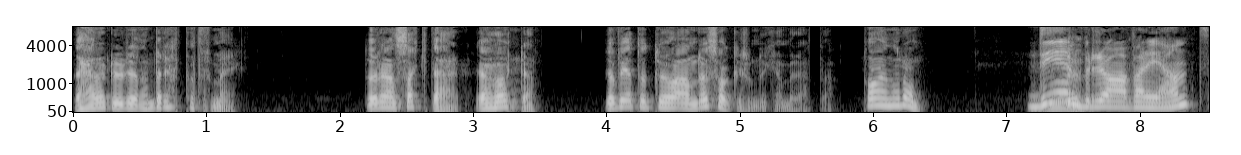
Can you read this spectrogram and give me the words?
det här har du redan berättat för mig. Du har redan sagt det här, jag har hört det. Jag vet att du har andra saker som du kan berätta. Ta en av dem. Det är en bra variant.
